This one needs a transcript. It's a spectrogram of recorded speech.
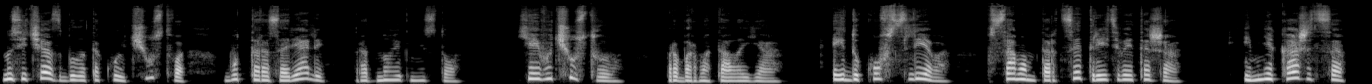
Но сейчас было такое чувство, будто разоряли родное гнездо. «Я его чувствую», — пробормотала я. «Эйдуков слева, в самом торце третьего этажа. И мне кажется,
